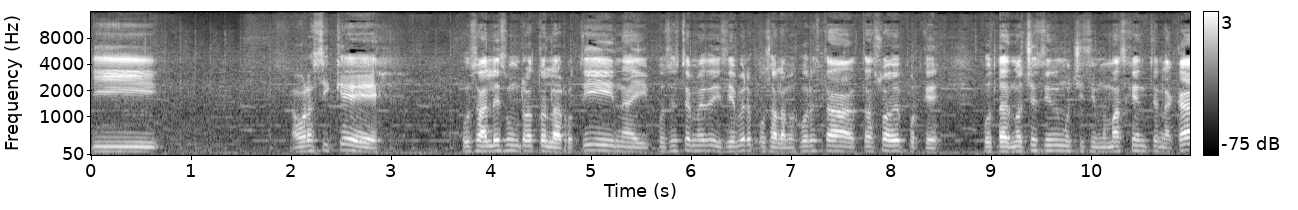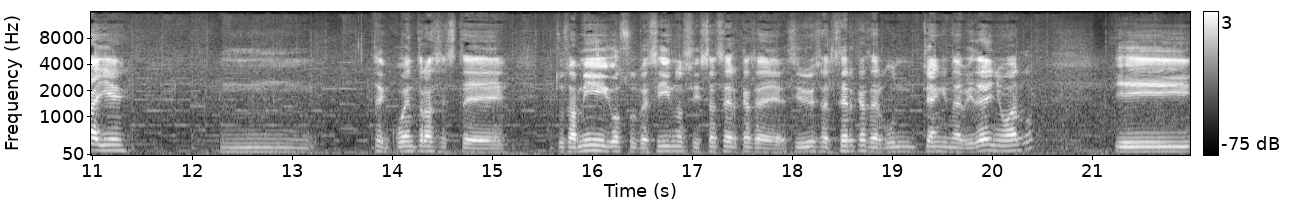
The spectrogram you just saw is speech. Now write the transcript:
Y ahora sí que pues sales un rato de la rutina y pues este mes de diciembre pues a lo mejor está, está suave porque pues las noches tienen muchísimo más gente en la calle. Mm, te encuentras este tus amigos, tus vecinos, si estás cerca de, si vives cerca de algún tianguis navideño o algo. Y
